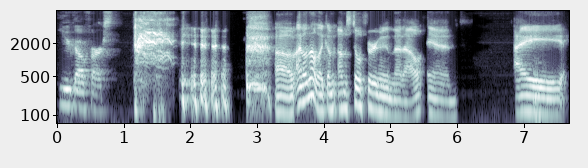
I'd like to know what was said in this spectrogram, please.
you go first. Um, i don't know like I'm, I'm still figuring that out and i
